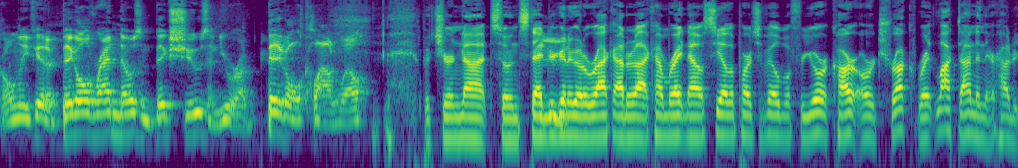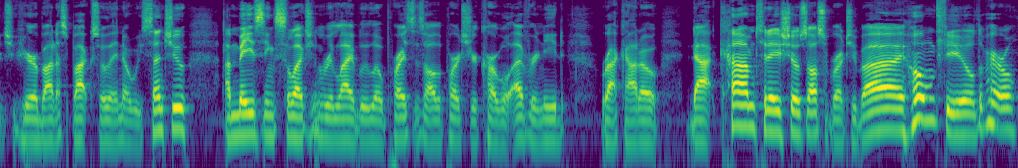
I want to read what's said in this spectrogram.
Only if you had a big old red nose and big shoes and you were a big old clown, Will. but you're not. So instead, you're hmm. going to go to rockauto.com right now, see all the parts available for your car or truck. Right locked on in there. How did you hear about us box so they know we sent you? Amazing selection, reliably low prices, all the parts your car will ever need. Rockauto.com. Today's show is also brought to you by Home Field Apparel.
